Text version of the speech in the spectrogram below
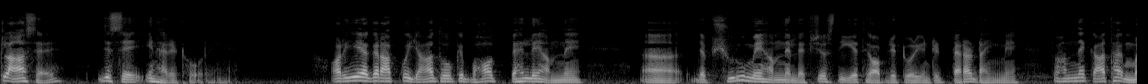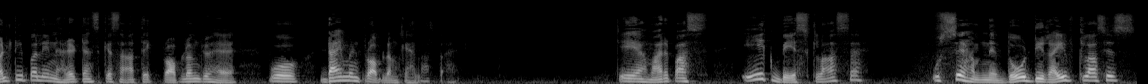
کلاس ہے، جس سے انہیریٹ ہو رہی ہیں۔ اور یہ اگر آپ کو یاد ہو کہ بہت پہلے ہم نے جب شروع میں ہم نے لیکچرز دیے تھے آبجیکٹ اورینٹیڈ پیراڈائم میں تو ہم نے کہا تھا ملٹیپل انہیریٹنس کے ساتھ ایک پرابلم جو ہے وہ ڈائمنڈ پرابلم کہلاتا ہے کہ ہمارے پاس ایک بیس کلاس ہے، اس سے ہم نے دو ڈیرائیو کلاسز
